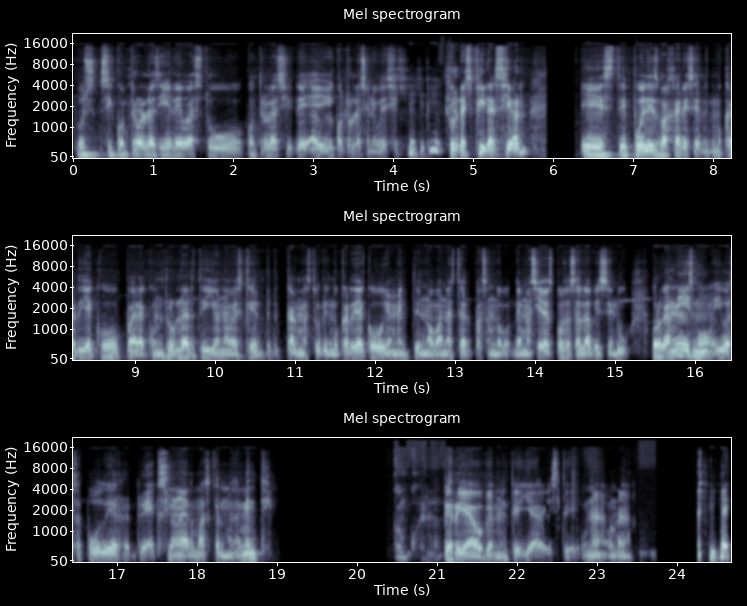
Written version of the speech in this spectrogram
pues, si controlas y elevas tu controlación, eh, eh, controlación, iba a decir, tu respiración, este, puedes bajar ese ritmo cardíaco para controlarte y una vez que calmas tu ritmo cardíaco, obviamente no van a estar pasando demasiadas cosas a la vez en tu organismo y vas a poder reaccionar más calmadamente. Concuerdo. Pero ya obviamente ya este una una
